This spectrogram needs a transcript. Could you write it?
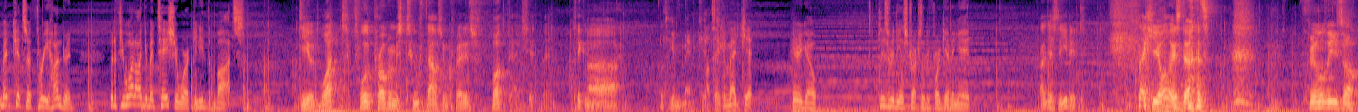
Medkits are 300, but if you want augmentation work, you need the bots. Dude, what? Full program is 2,000 credits. Fuck that shit, man. Take a Uh, I'll take a med kit. I'll take a med kit. Here you go. Please read the instructions before giving aid. I'll just eat it. like he always does. Fill these up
